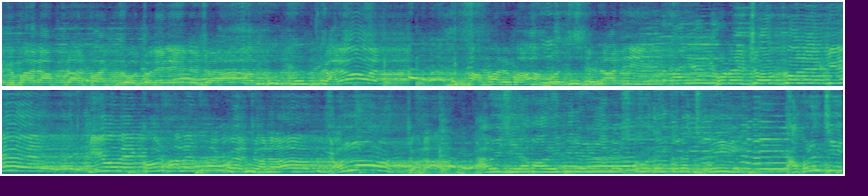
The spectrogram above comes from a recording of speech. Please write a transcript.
একবার আপনার বাক্য তুলে নিন জনাব। কারণ আমার মা হচ্ছে রানী। কোন জঙ্গলে গিয়ে কীভাবে কোন হালে থাকবে জনাব? জল্লাদ! জনাব। আমি যে আমার এই বীরের নামে শপথই করেছি তাহলে কি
